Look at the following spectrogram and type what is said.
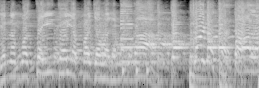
ಏನ ಮಸ್ತೈತೋ ಯಪ್ಪ ಜವರ ಮಗ ಸುಳ್ಳು ಕಟ್ಟಾಳ ಎರೆ ಮಗ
